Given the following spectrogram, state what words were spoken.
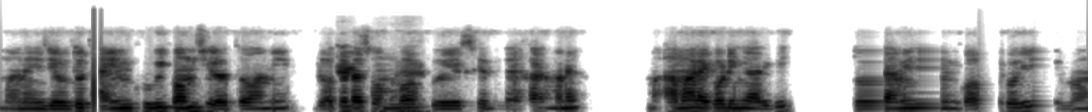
মানে যেহেতু টাইম খুবই কম ছিল তো আমি যতটা সম্ভব টু এক্স দেখার মানে আমার অ্যাকর্ডিং আর কি তো আমি কপি করি এবং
